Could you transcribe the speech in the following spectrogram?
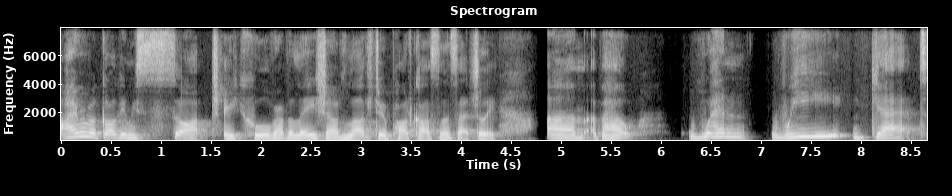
I remember God gave me such a cool revelation. I'd love to do a podcast on this actually um, about when we get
